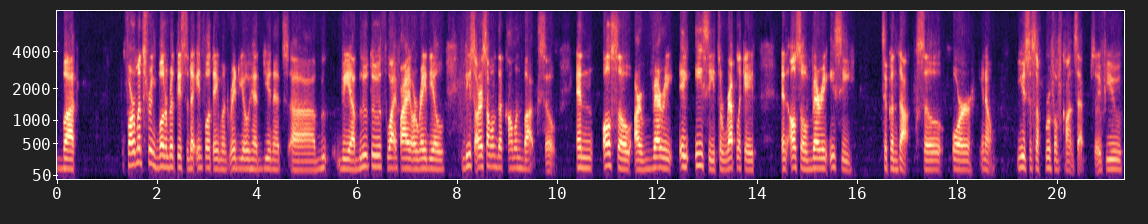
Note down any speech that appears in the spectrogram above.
But format string vulnerabilities to the infotainment radio head units uh, via Bluetooth, Wi-Fi, or radio. These are some of the common bugs. So, and also are very e easy to replicate and also very easy to conduct. So, or, you know, use as a proof of concept. So if you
